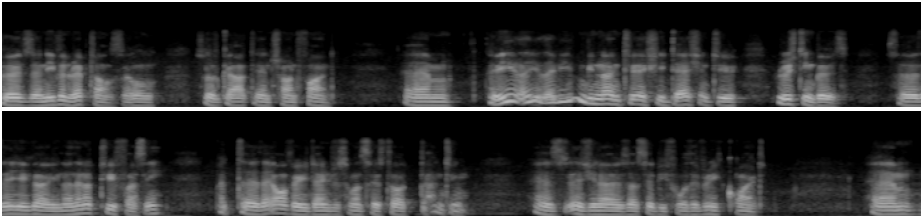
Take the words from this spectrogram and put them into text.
birds, and even reptiles. They'll sort of go out there and try and find. Um, they've, they've even been known to actually dash into roosting birds. So there you go. You know, they're not too fussy, but uh, they are very dangerous once they start hunting. As as you know, as I said before, they're very quiet. Um,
